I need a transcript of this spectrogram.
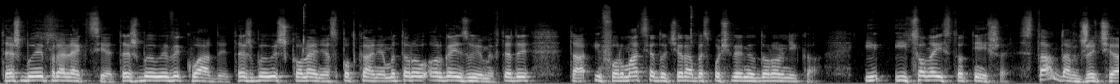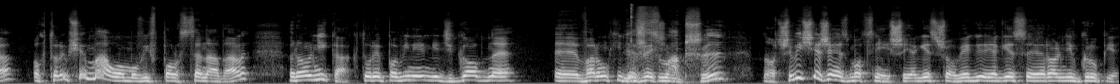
Też były prelekcje, też były wykłady, też były szkolenia, spotkania. My to organizujemy. Wtedy ta informacja dociera bezpośrednio do rolnika. I, I co najistotniejsze, standard życia, o którym się mało mówi w Polsce nadal, rolnika, który powinien mieć godne e, warunki jest do życia. słabszy? No oczywiście, że jest mocniejszy, jak jest człowiek, jak jest e, rolnik w grupie.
